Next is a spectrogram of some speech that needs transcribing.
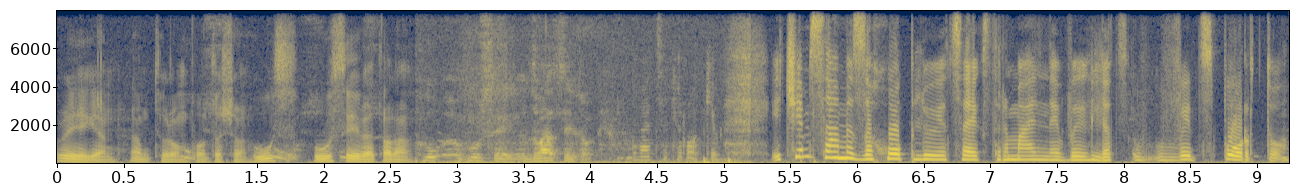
Régen, nem tudom pontosan. 20, 20 éve talán. 20, év, 20 rokів. 20 років. І чим саме захоплює цей екстремальний вигляд вид спорту?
